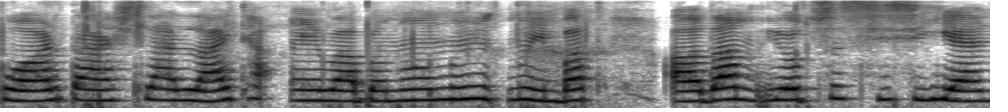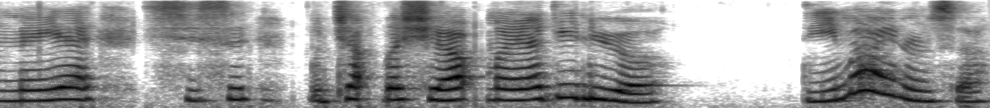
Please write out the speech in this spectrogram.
Bu arada arkadaşlar like atmayı ve abone olmayı unutmayın. Bak adam yoksa sisi yenmeye, sisi bıçakla şey yapmaya geliyor. Değil mi ayrınsa?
